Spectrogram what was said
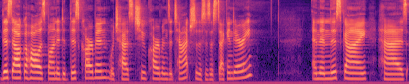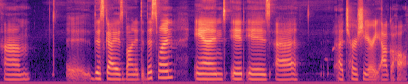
This alcohol is bonded to this carbon, which has two carbons attached, so this is a secondary. And then this guy has, um, uh, this guy is bonded to this one, and it is a, a tertiary alcohol.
